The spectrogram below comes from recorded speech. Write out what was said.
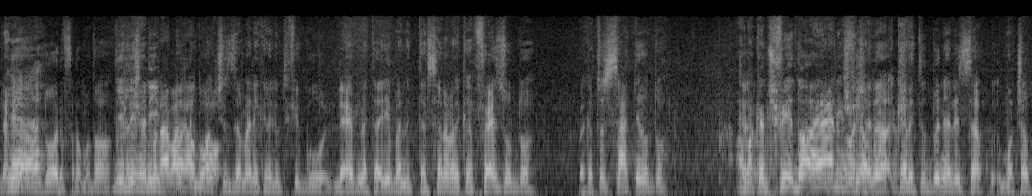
لعبناها. الظهر في رمضان. دي اللي كانش غريب. الملاعب عليها آه، اضواء ماتش الزمالك أنا جبت فيه الجول. لعبنا تقريبا الترسانة بعد كده في عز الظهر. ما كانتش الساعة 2 الظهر. آه ما كانش في إضاءة يعني؟ كانش ولا- أضواء. كانت الدنيا لسه ماتشات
